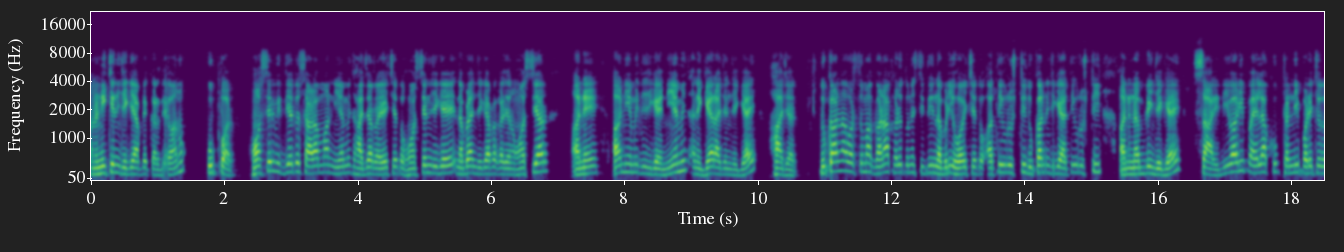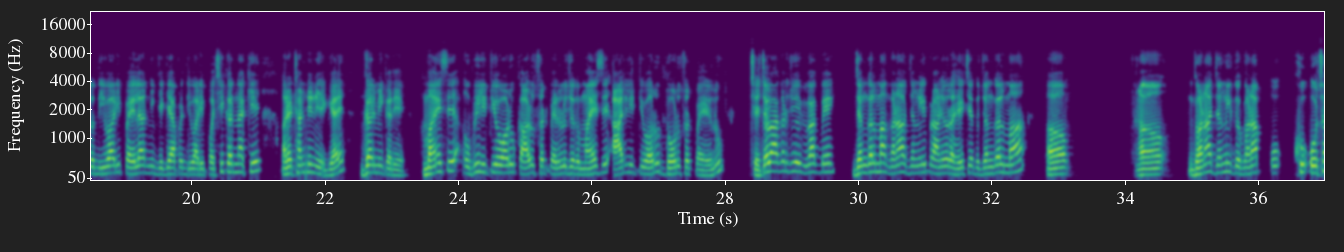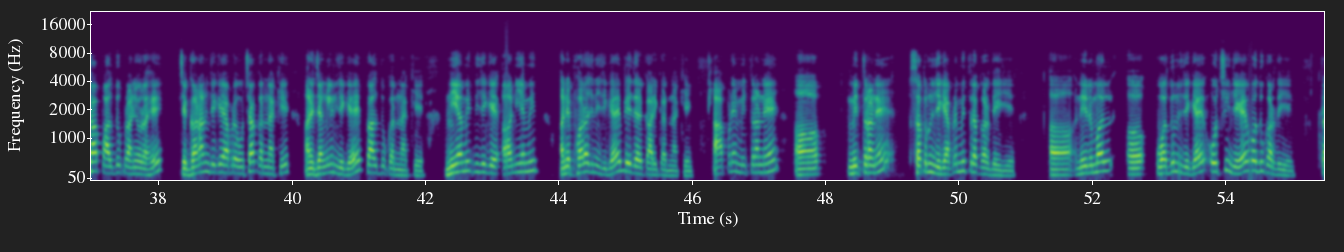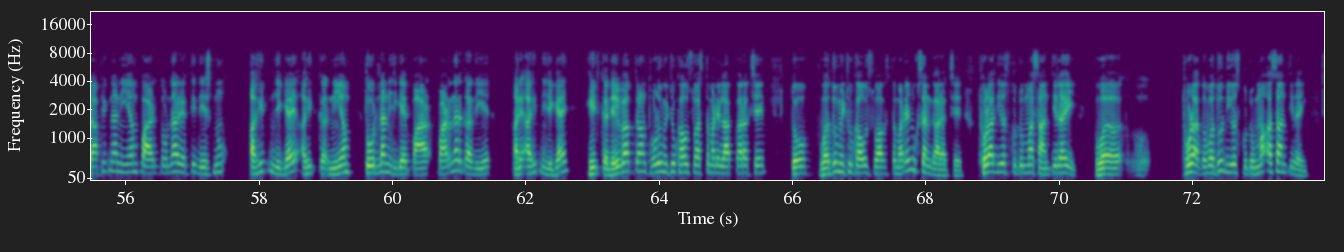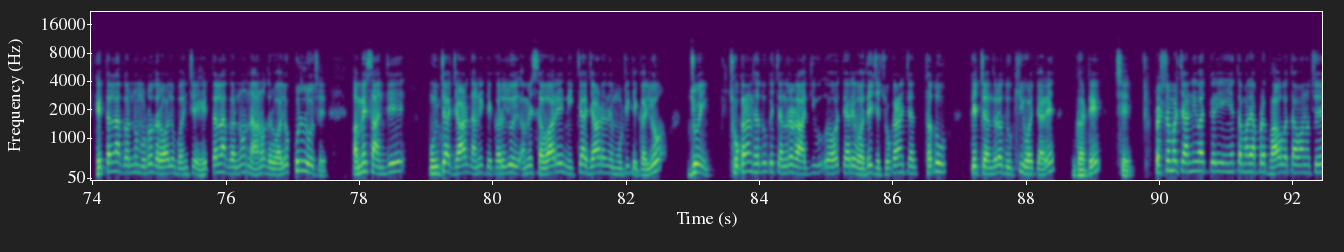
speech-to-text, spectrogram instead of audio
અને નીચેની જગ્યાએ આપણે કરી દેવાનું ઉપર. હોશિયાર વિદ્યાર્થીઓ શાળામાં નિયમિત હાજર રહે છે. તો હોશિયારની જગ્યાએ નબળાની જગ્યાએ આપણે કરી દેવાનું હોશિયાર અને અનિયમિત જગ્યાએ નિયમિત અને ગેરહાજરની જગ્યાએ હાજર. દુકાળના વર્ષોમાં ઘણા ખેડૂતોની સ્થિતિ નબળી હોય છે, તો અતિવૃષ્ટિ, દુકાળની જગ્યાએ અતિવૃષ્ટિ અને નબળીની જગ્યાએ સારી. દિવાળી પહેલા ખૂબ ઠંડી પડે છે, તો દિવાળી પહેલાની જગ્યાએ આપણે દિવાળી પછી કરી નાખીએ અને ઠંડીની જગ્યાએ ગરમી કરીએ. મહેશે ઊભી લીટીઓ વાળું કાળું શર્ટ પહેરેલું છે, તો મહેશે આડી લીટીઓ વાળું ધોળું શર્ટ પહેરેલું છે. ચલો આગળ જોઈએ વિભાગ બે જંગલમાં ઘણા જંગલી પ્રાણીઓ રહે છે, તો જંગલમાં ઘણા જંગલી, તો ઘણા ઓછા પાલતુ પ્રાણીઓ રહે જે ઘણાની જગ્યાએ આપણે ઓછા કરી નાખીએ અને જંગલીની જગ્યાએ પાલતુ કરી નાખીએ. નિયમિતની જગ્યાએ અનિયમિત અને ફરજની જગ્યાએ બેદરકારી કરી નાખીએ. આપણે મિત્રને મિત્રને શત્રુની જગ્યાએ આપણે મિત્ર કરી દઈએ. નિર્મલ વધુની જગ્યાએ ઓછી જગ્યાએ વધુ કરી દઈએ. ટ્રાફિકના નિયમ પાડ તોડનાર વ્યક્તિ દેશનું અહિતની જગ્યાએ અહિત નિયમ તોડનારની જગ્યાએ પાડનાર કરી દઈએ અને અહિતની જગ્યાએ હિત કરી દે. ત્રણ થોડું મીઠું ખાવું સ્વાસ્થ્ય માટે લાભકારક છે. તો વધુ મીઠું ખાવું સ્વાસ્થ્ય માટે નુકસાનકારક છે. થોડા દિવસ કુટુંબમાં શાંતિ રહી થોડા તો વધુ દિવસ કુટુંબમાં અશાંતિ રહી. હેતલના ઘરનો મોટો દરવાજો બંધ છે. હેતલના ઘરનો નાનો દરવાજો ખુલ્લો છે. અમે સાંજે ઊંચા ઝાડ, નાની ટેકરીઓ જોઈ. અમે સવારે નીચા ઝાડ અને મોટી ટેકરીઓ જોઈ. છોકરાને થતું કે ચંદ્ર રાજી હોય ત્યારે વધે છે. છોકરાને થતું કે ચંદ્ર દુઃખી હોય ત્યારે ઘટે છે. પ્રશ્ન નંબર ચારની વાત કરીએ. અહીંયા તમારે આપણે ભાવ બતાવવાનો છે.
